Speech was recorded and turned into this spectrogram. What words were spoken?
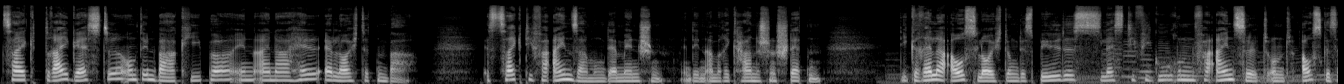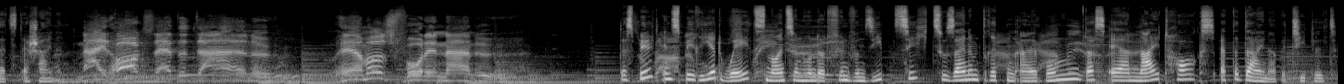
zeigt drei Gäste und den Barkeeper in einer hell erleuchteten Bar. Es zeigt die Vereinsamung der Menschen in den amerikanischen Städten. Die grelle Ausleuchtung des Bildes lässt die Figuren vereinzelt und ausgesetzt erscheinen. Nighthawks at the diner, Hammers 49er. Das Bild inspiriert Waits 1975 zu seinem dritten Album, das er Nighthawks at the Diner betitelt.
